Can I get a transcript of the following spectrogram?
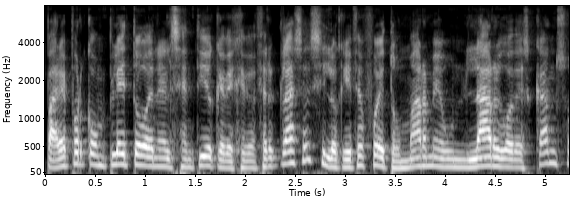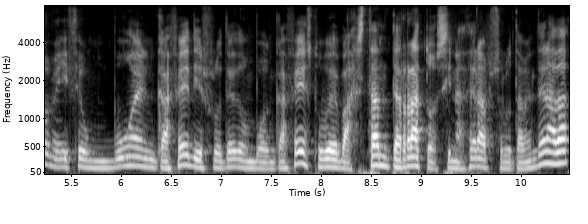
paré por completo en el sentido que dejé de hacer clases y lo que hice fue tomarme un largo descanso, me hice un buen café, disfruté de un buen café, estuve bastante rato sin hacer absolutamente nada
